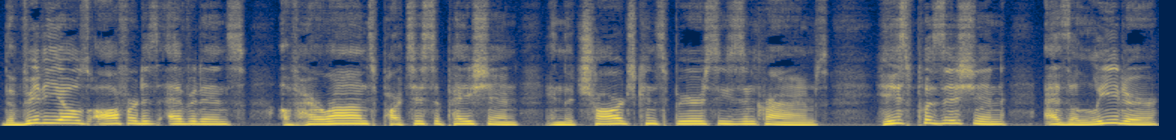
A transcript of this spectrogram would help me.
The videos offered as evidence of Herron's participation in the charged conspiracies and crimes, his position as a leader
